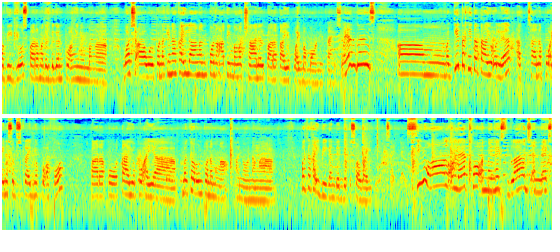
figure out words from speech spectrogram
mga videos para madagdagan po ang inyong mga watch hour po na kinakailangan po ng ating mga channel para tayo po ay ma-monetize. So ayan guys, um, magkita-kita tayo ulit at sana po ay na-subscribe nyo po ako para po tayo po ay uh, magkaroon po ng mga ano ng uh, pagkakaibigan din dito sa YDM side guys. See you all ulit po on my next vlogs and next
